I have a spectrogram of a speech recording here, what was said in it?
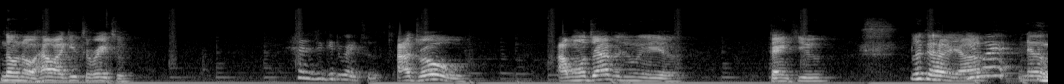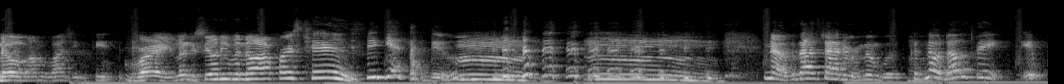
No, no. How I get to Rachel? How did you get to Rachel? I drove. I won't drive in junior year. Thank you. Look at her, y'all. you weren't? No. no. Mama watched you. Right. Look, she don't even know our first kiss. yes, I do. Mm. Mm. no, because I was trying to remember. Because no, those things, it,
